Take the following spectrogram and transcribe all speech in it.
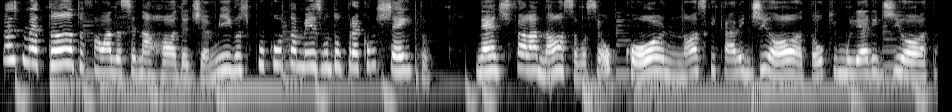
Mas não é tanto falado assim na roda de amigos por conta mesmo do preconceito, né? De falar, nossa, você é o corno, nossa, que cara idiota, ou que mulher idiota.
